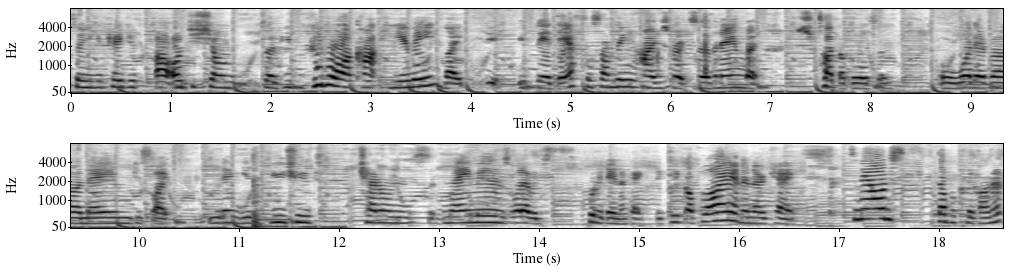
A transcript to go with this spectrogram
so you can change it. Uh, I'll just show so people people can't hear me, like if they're deaf or something, I just wrote server name, but just type up awesome or whatever name, just like whatever your YouTube channel's name is, whatever, just put it in. Okay, so click apply and then okay. So now I'll just double click on it.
